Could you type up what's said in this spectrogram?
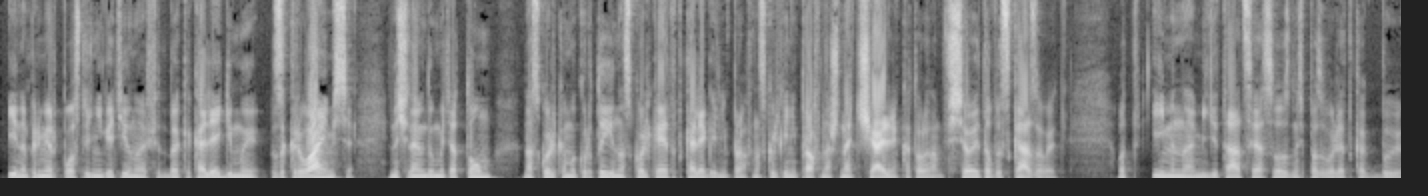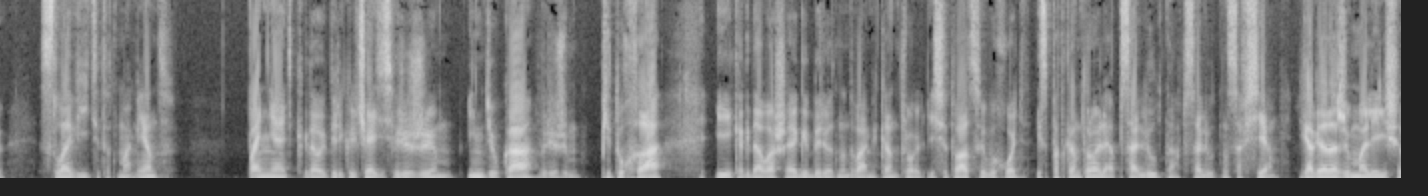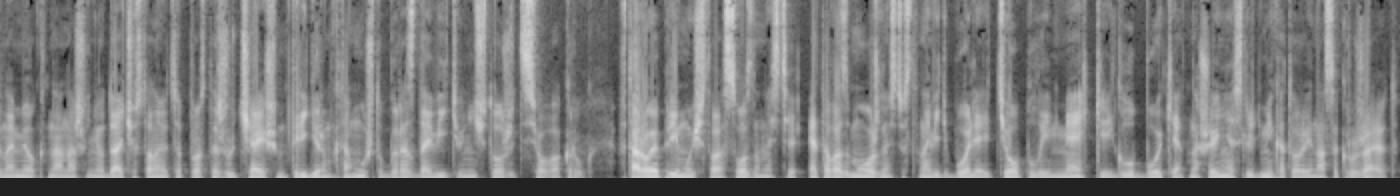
и, например, после негативного фидбэка коллеги мы закрываемся и начинаем думать о том, насколько мы крутые, насколько этот коллега не прав, насколько не прав наш начальник, который нам все это высказывает. Вот именно медитация и осознанность позволят как бы словить этот момент, понять, когда вы переключаетесь в режим индюка, в режим петуха, и когда ваше эго берет над вами контроль, и ситуация выходит из-под контроля абсолютно-абсолютно совсем. И когда даже малейший намек на нашу неудачу становится просто жутчайшим триггером к тому, чтобы раздавить и уничтожить все вокруг. Второе преимущество осознанности – это возможность установить более теплые, мягкие, глубокие отношения с людьми, которые нас окружают.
